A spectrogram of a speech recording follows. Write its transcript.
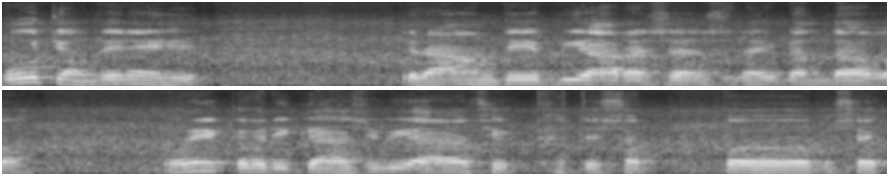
ਉਹ ਚਾਹੁੰਦੇ ਨੇ ਇਹ। ਰਾਮਦੇਵ ਵੀ ਆਰਐਸਐਸ ਦਾ ਹੀ ਬੰਦਾ ਵਾ। ਉਹਨੇ ਇੱਕ ਵਾਰੀ ਕਿਹਾ ਸੀ ਵੀ ਆ ਸਿੱਖ ਤੇ ਸੱਪ, ਸਿੱਖ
